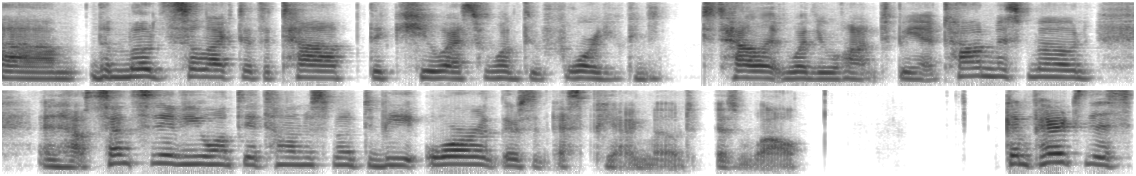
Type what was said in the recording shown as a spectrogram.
Um, the mode select at the top, the QS one through four, you can tell it whether you want it to be in autonomous mode and how sensitive you want the autonomous mode to be, or there's an SPI mode as well. Compared to this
